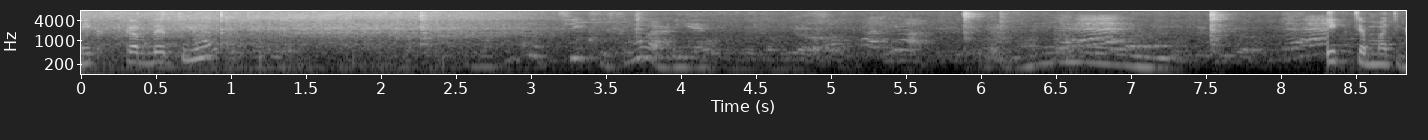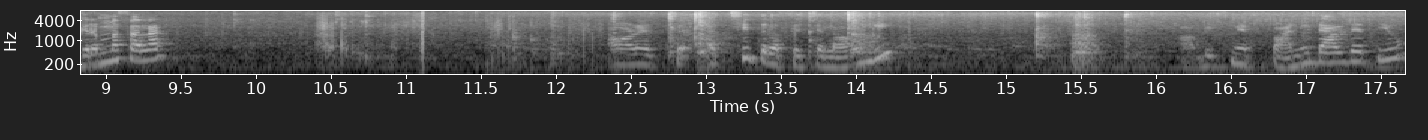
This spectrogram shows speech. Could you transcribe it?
मिक्स कर देती हूँ। अच्छी खुशबू आ रही है। एक चम्मच गरम मसाला। और अच्छी तरह से चलाऊँगी। अब इसमें पानी डाल देती हूँ।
